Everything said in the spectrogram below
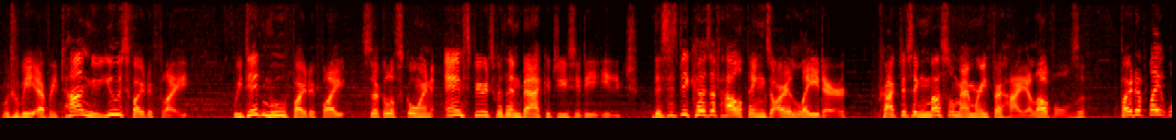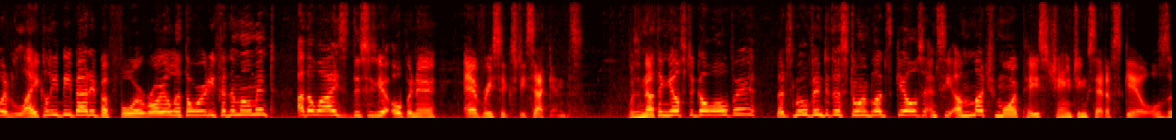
which will be every time you use Fight or Flight. We did move Fight or Flight, Circle of Scorn, and Spirits Within back a GCD each. This is because of how things are later, practicing muscle memory for higher levels. Fight or Flight would likely be better before Royal Authority for the moment, otherwise this is your opener every 60 seconds. With nothing else to go over, let's move into the Stormblood skills and see a much more pace-changing set of skills.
